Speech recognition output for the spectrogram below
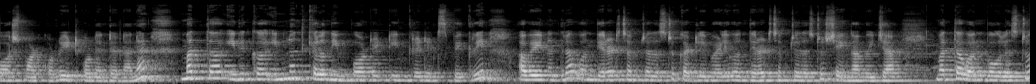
ವಾಶ್ ಮಾಡಿಕೊಂಡು ಇಟ್ಕೊಂಡೇನಿ ರೀ ನಾನು. ಮತ್ತು ಇದಕ್ಕೆ ಇನ್ನೊಂದು ಕೆಲವೊಂದು ಇಂಪಾರ್ಟೆಂಟ್ ಇಂಗ್ರೀಡಿಯೆಂಟ್ಸ್ ಬೇಕು ರೀ ಅವೇನಂದ್ರೆ ಒಂದೆರಡು ಚಮಚದಷ್ಟು ಕಡಲೆಬೇಳೆ ಒಂದೆರಡು ಚಮಚದಷ್ಟು ಶೇಂಗಾ ಬೀಜ, ಮತ್ತು ಒಂದು ಬೌಲಷ್ಟು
